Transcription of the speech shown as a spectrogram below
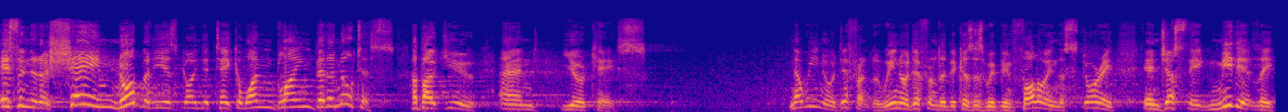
Isn't it a shame nobody is going to take one blind bit of notice about you and your case? Now we know differently. We know differently because as we've been following the story in just the immediately,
